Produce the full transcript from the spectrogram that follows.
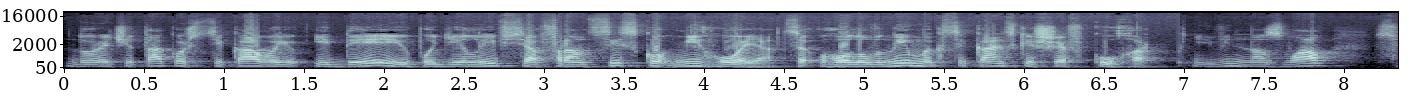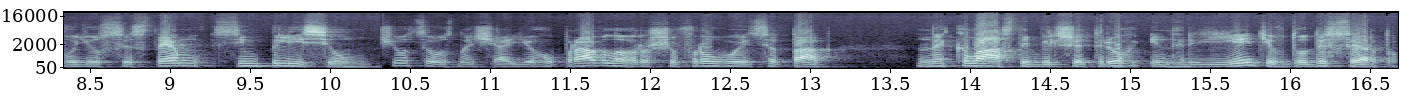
До речі, також цікавою ідеєю поділився Франциско Мігоя. Це головний мексиканський шеф-кухар. Він назвав свою систему Simplicium. Що це означає? Його правила розшифровуються так: не класти більше трьох інгредієнтів до десерту.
